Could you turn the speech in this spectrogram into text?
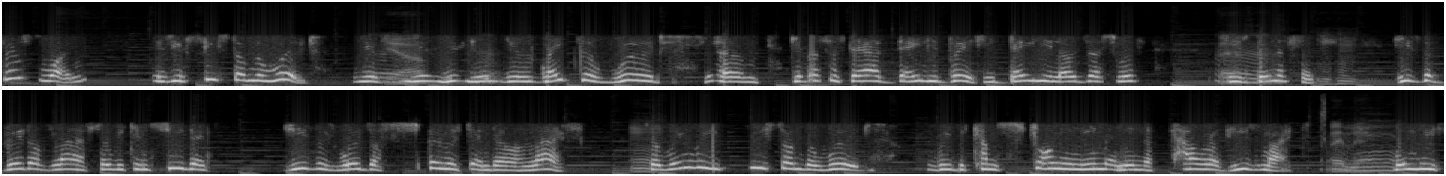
first one is you feast on the word. You Yeah. you, you, you, you make the word um, give us this day our daily bread. He daily loads us with his benefits. He's the bread of life. So we can see that Jesus' words are spirit and they are life. Mm. So when we feast on the word, we become strong in him and in the power of his might. Amen. When we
